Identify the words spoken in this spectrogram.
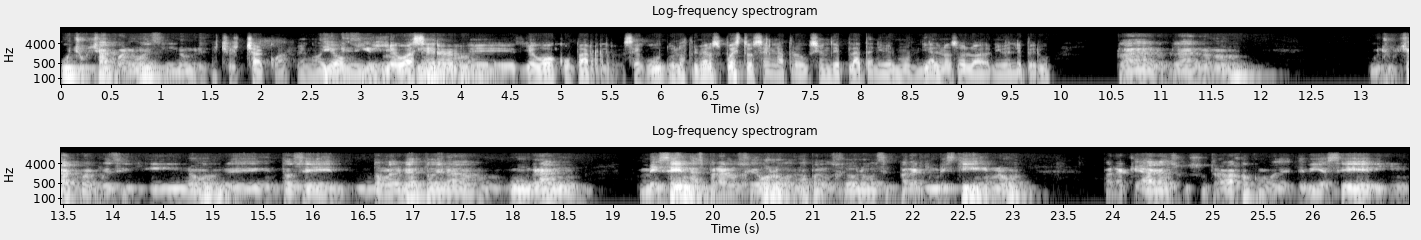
Uchuchacua, ¿no? Es el nombre. Uchuchacua, en Ollón, y, llegó a ser, eh, llegó a ocupar los primeros puestos en la producción de plata a nivel mundial, no solo a nivel de Perú. Claro, claro, ¿no? Uchuchacua, pues, y, ¿no? Eh, entonces, don Alberto era un gran mecenas para los geólogos, ¿no? Para los geólogos, para que investiguen, ¿no? Para que hagan su, trabajo como debía ser y,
